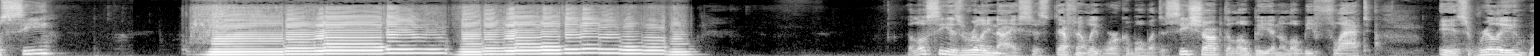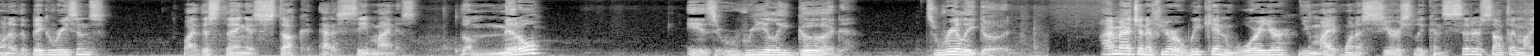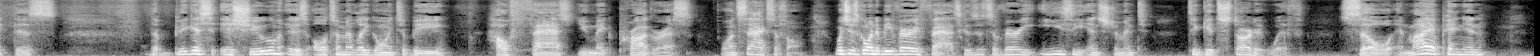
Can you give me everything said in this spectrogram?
C. The low C is really nice. It's definitely workable, but the C sharp, the low B, and the low B flat is really one of the big reasons why this thing is stuck at a C minus. The middle is really good. It's really good. I imagine if you're a weekend warrior, you might want to seriously consider something like this. The biggest issue is ultimately going to be how fast you make progress on saxophone, which is going to be very fast because it's a very easy instrument to get started with. So, in my opinion,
